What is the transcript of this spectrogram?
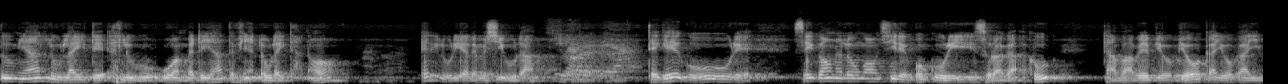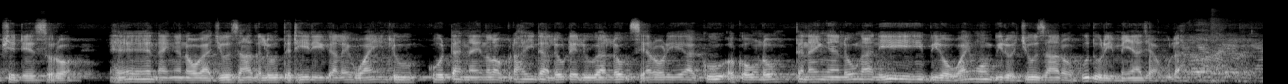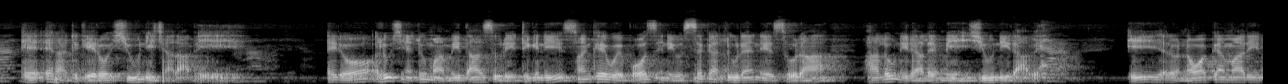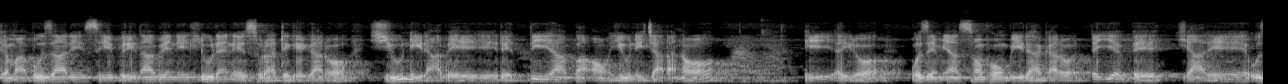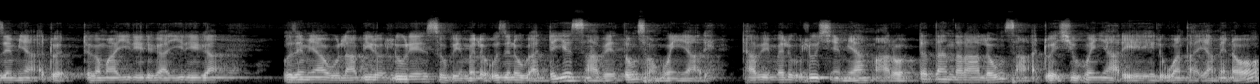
သူများလှူလိုက်တဲ့အလှူကိုကိုကမတရားသဖြင့်လှုပ်လိုက်တာနော်အဲ့ဒီလူတွေကလည်းမရှိဘူးလားရှိပါပါဗျာတကယ်ကိုတဲ့စိတ်ကောင်းနှလုံးကောင်းရှိတဲ့ပုဂ္ဂိုလ်ကြီးဆိုတာကအခုဒါပါပဲပြောပြောကယောဂါကြီးဖြစ်တယ်ဆိုတော့အဲနိုင်ငံတော်ကကြိုးစားသလိုတတိတွေကလည်းဝိုင်းလူကိုတတ်နိုင်တော့ပရာဟိတလုပ်တဲ့လူကလုပ်ဆရာတော်တွေကကူအကုန်လုံးတနိုင်ငံလုံးကနေပြီးတော့ဝိုင်းဝန်းပြီးတော့ကြိုးစားတော့ကုသိုလ်တွေမရကြဘူးလား အဲအဲ့ဒါတကယ်တော့ယူနေကြတာပဲအဲ့တော့အလူရှင်အလူမမိသားစုတွေဒီကနေ့ဆွမ်းခဲဝယ်ဘောဇင်တွေကိုစက်ကလှူဒန်းနေဆိုတာဘာလို့နေတာလဲမင်းယူနေတာပဲအေးအဲ့တော့နဝကမ္မာရီဓမ္မပူဇာရီစေပရိသပင်တွေလှူဒန်းနေဆိုတာတကယ်ကတော့ယူနေတာပဲတဲ့တရားပအောင်ယူနေကြတာနော်အေးအဲ့တော့ဦးဇင်းများဆွန်ဖုံးပြီးတာကတော့တရက်ပဲရတယ်ဦးဇင်းများအတွက်ဒကမာကြီးတွေဒကာကြီးတွေက ဦးဇင်းများကိုလာပြီးတော့လှူတယ်ဆိုပေမဲ့လို့ဦးဇင်းတို့ကတရက်စာပဲသုံးဆောင်ခွင့်ရတယ်ဒါပေမဲ့လို့အလှရှင်များမှာတော့တတန်တရာလုံးစာအတွက်ယူခွင့်ရတယ်လို့ဝန်တာရမယ်နော်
